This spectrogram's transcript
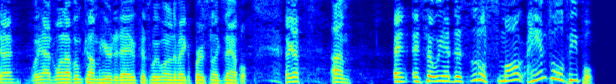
Okay. We had one of them come here today because we wanted to make a personal example. Okay. Um, and, and so we had this little small handful of people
